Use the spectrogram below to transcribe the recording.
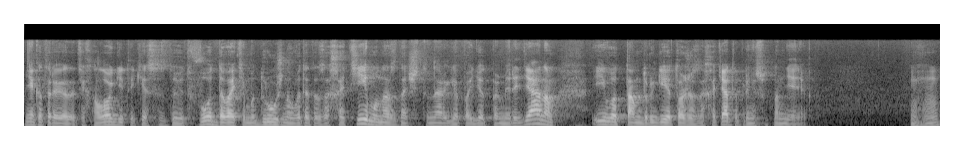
некоторые технологии такие создают. Вот, давайте мы дружно вот это захотим, у нас, значит, энергия пойдет по меридианам, и вот там другие тоже захотят и принесут нам денег. Угу.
